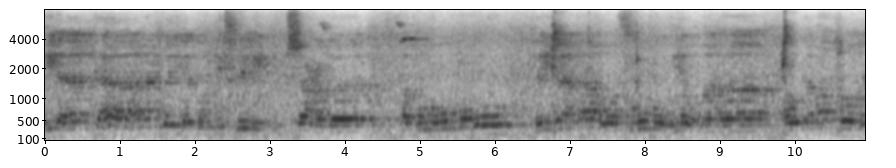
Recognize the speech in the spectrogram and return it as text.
إذا كانت ليلة من شعبان فقوموا ليلها وصوموا يومها. أو كما قال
